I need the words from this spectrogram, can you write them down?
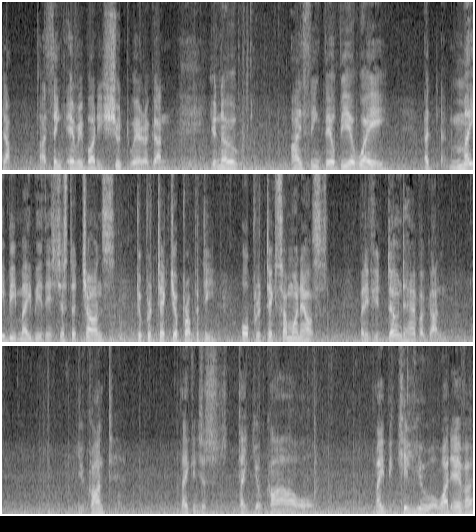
Yeah. I think everybody should wear a gun. You know, I think there'll be a way, uh, maybe, maybe there's just a chance to protect your property or protect someone else. But if you don't have a gun, you can't. They can just take your car or maybe kill you or whatever,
